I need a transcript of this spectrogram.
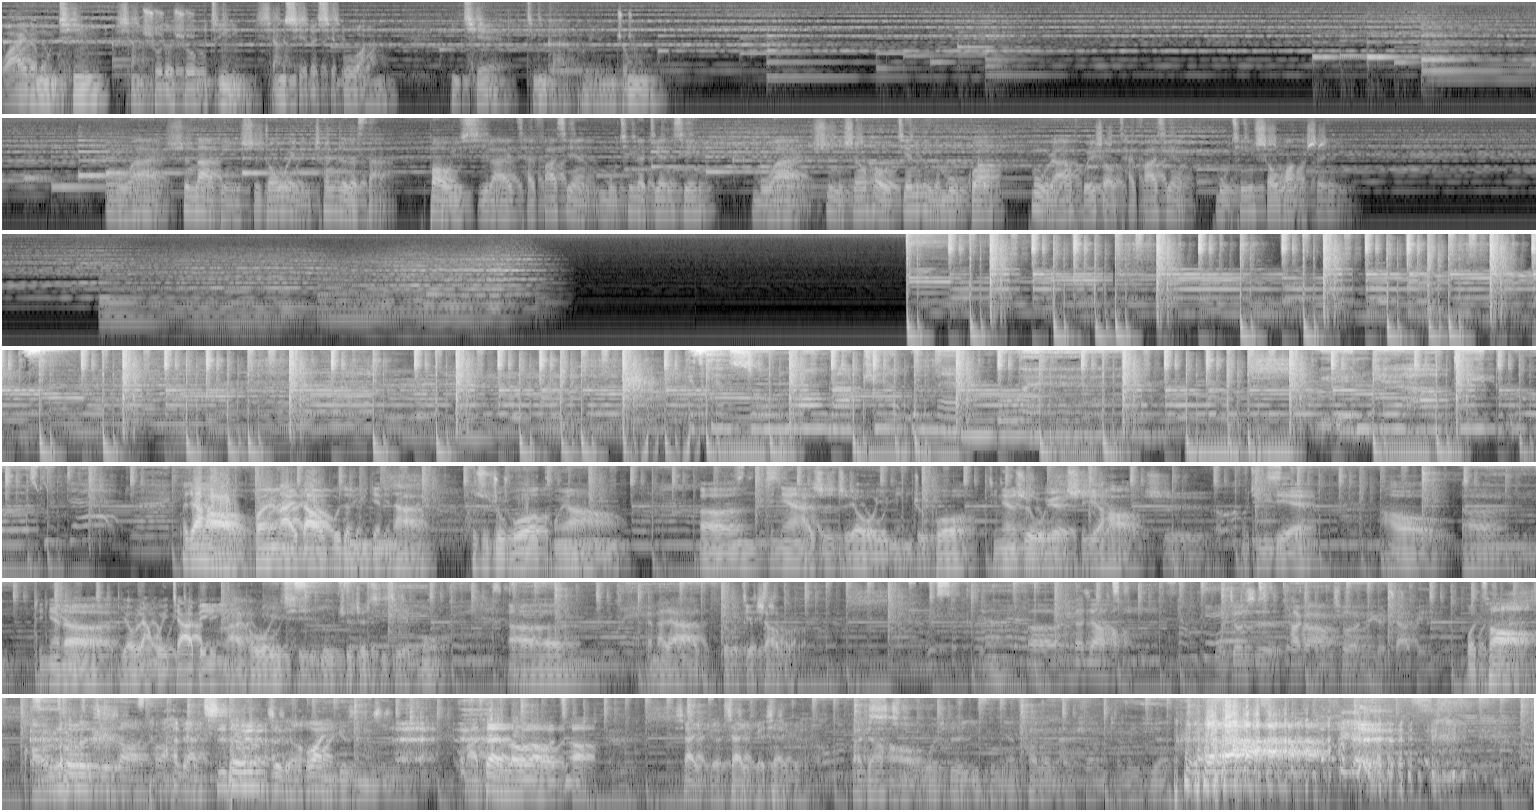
我爱的母亲，想说的说不尽，想写的写不完，一切尽在不言中。是那顶始终为你撑着的伞，暴雨袭来才发现母亲的艰辛；母爱是你身后坚定的目光，蓦然回首才发现母亲守望的身影。大家好，欢迎来到不等于电台，我是主播孔阳。嗯，今天还是只有我一名主播。今天是五月十一号，是母亲节。然后，嗯，今天呢有两位嘉宾来和我一起录制这期节目。呃，跟大家自我介绍吧。呃，大家好，我就是他刚刚说的那个嘉宾。我操，好 low 的介绍，他妈两期都用这个，换一个行不行？妈太 low 了，我操！下一个，下一个，下一个。大家好，我是一四年快乐男生陈明轩。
